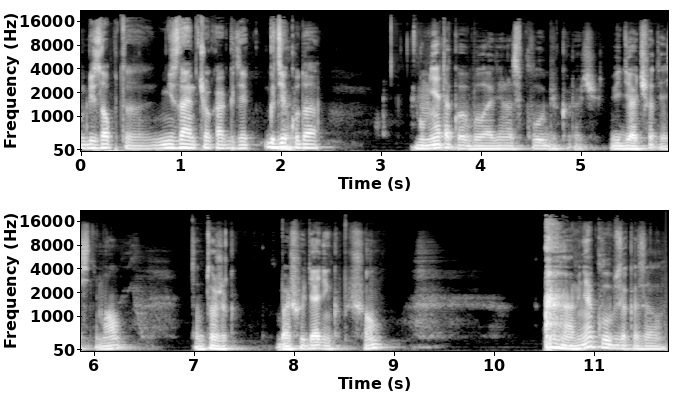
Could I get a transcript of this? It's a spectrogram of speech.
без опыта, не знают, что как, где, где куда. У меня такое было один раз в клубе, короче. Видеоотчет я снимал. Там тоже большой дяденька пришел. А меня клуб заказал.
